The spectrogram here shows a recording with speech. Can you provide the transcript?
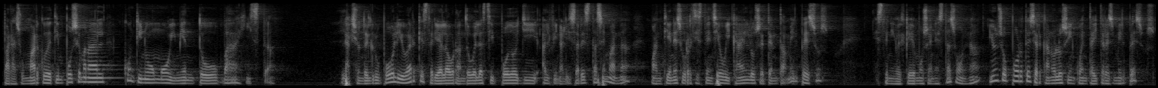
Para su marco de tiempo semanal continúa un movimiento bajista. La acción del Grupo Bolívar, que estaría elaborando velas tipo doji al finalizar esta semana, mantiene su resistencia ubicada en los 70 mil pesos, este nivel que vemos en esta zona, y un soporte cercano a los 53 mil pesos.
